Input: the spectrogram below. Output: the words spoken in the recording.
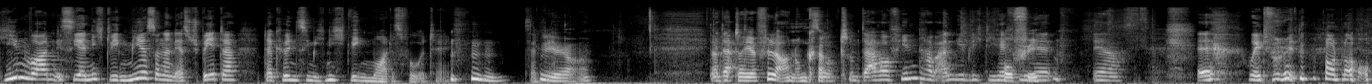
hin worden ist sie ja nicht wegen mir, sondern erst später, da können sie mich nicht wegen Mordes verurteilen. Sagt er. Ja. Da Ja, da- hat er ja viel Ahnung So, gehabt. und daraufhin haben angeblich die. Häftlinge, ja, äh, wait for it, Oh no.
